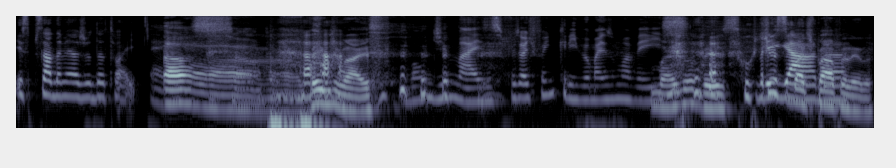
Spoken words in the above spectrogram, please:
E se precisar da minha ajuda, tô aí. É ah, bem demais. Bom demais. Esse episódio foi incrível, mais uma vez. Mais uma vez. Curtiu esse bate-papo, Helena?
